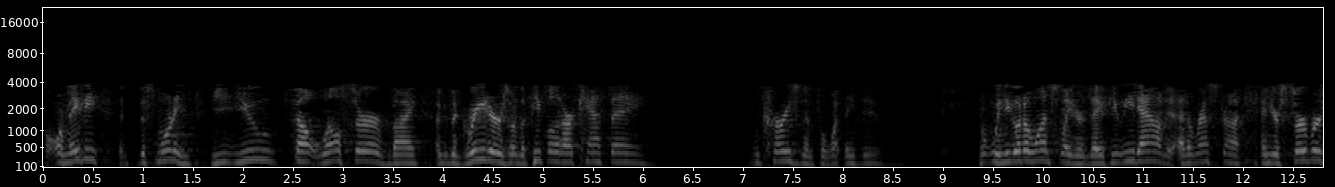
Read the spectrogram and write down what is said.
Or maybe this morning you felt well served by uh, the greeters or the people at our cafe. Encourage them for what they do. When you go to lunch later today, if you eat out at a restaurant and your server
